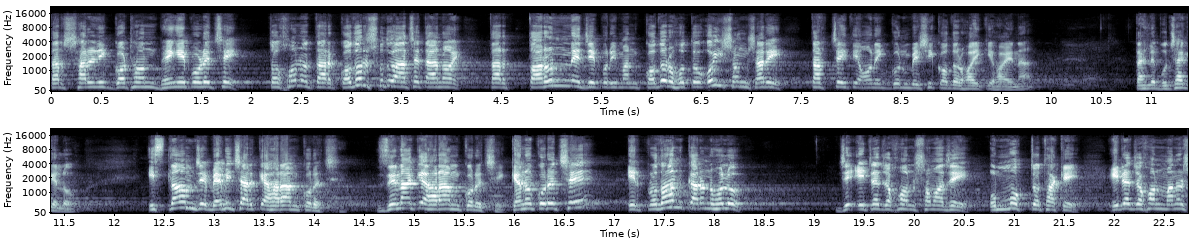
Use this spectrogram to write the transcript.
তার শারীরিক গঠন ভেঙে পড়েছে তখনও তার কদর শুধু আছে তা নয়, তার তারুণ্যে যে পরিমাণ কদর হতো ওই সংসারে, তার চাইতে অনেক গুণ বেশি কদর হয় কি হয় না? তাহলে বোঝা গেল, ইসলাম যে ব্যবিচারকে হারাম করেছে, জেনাকে হারাম করেছে, কেন করেছে? এর প্রধান কারণ হলো যে এটা যখন সমাজে উন্মুক্ত থাকে, এটা যখন মানুষ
